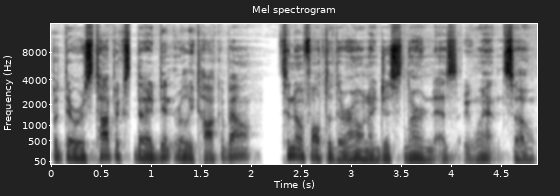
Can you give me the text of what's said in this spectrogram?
But there was topics that I didn't really talk about to no fault of their own. I just learned as we went. So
